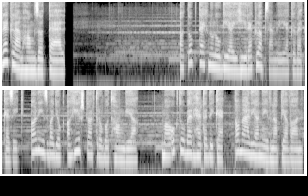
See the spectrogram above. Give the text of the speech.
Reklám hangzott el. A top technológiai hírek lapszemléje következik. Alíz vagyok, a hírstart robot hangja. Ma október 7-e, Amália névnapja van.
